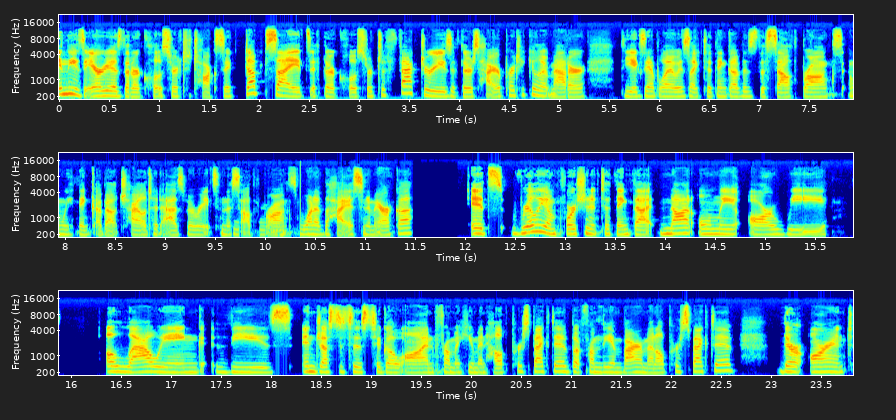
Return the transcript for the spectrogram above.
in these areas that are closer to toxic dump sites, if they're closer to factories, if there's higher particulate matter, the example I always like to think of is the South Bronx, and we think about childhood asthma rates in the South mm-hmm. Bronx, one of the highest in America it's really unfortunate to think that not only are we allowing these injustices to go on from a human health perspective, but from the environmental perspective, there aren't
